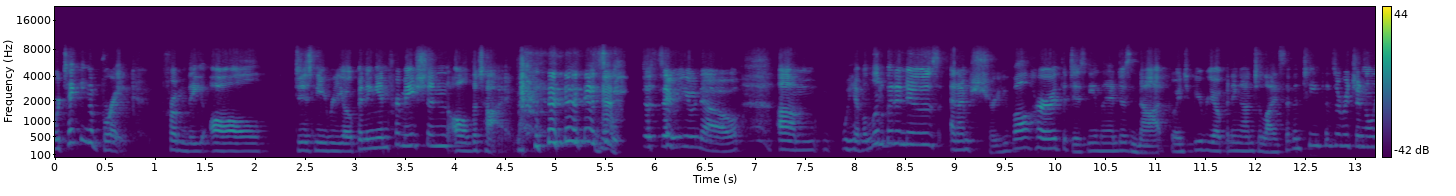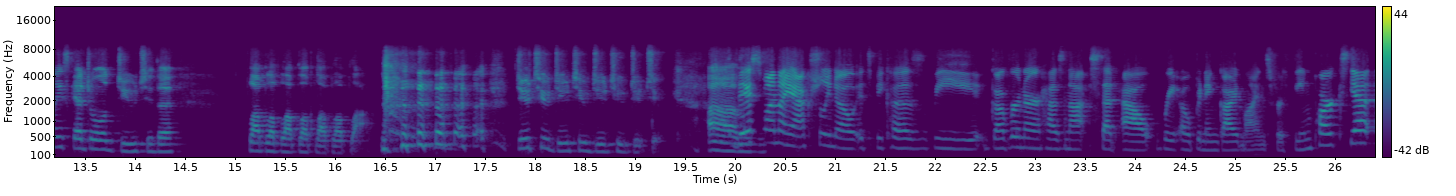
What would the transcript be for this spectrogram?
we're taking a break from the all Disney reopening information all the time. Yeah. just so you know, um, we have a little bit of news, and I'm sure you've all heard that Disneyland is not going to be reopening on July 17th as originally scheduled due to the blah blah blah blah blah blah blah. due to due to due to due to. Um, this one I actually know it's because the governor has not set out reopening guidelines for theme parks yet.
